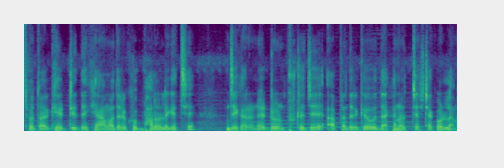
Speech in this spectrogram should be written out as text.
তো তার ঘেরটি দেখে আমাদেরও খুব ভালো লেগেছে। যে কারণে ড্রোন ফুটেজে আপনাদেরকেও দেখানোর চেষ্টা করলাম।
